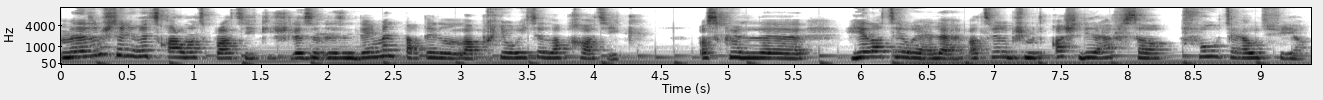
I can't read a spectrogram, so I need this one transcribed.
ما لازمش تاني غير تقرا وما تpratiquerيش لازم لازم دائما تعطي la priorité la pratique parce que هي la théorie علاه la théorie باش ما تبقاش دير عفسة faux تعاود فيها.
